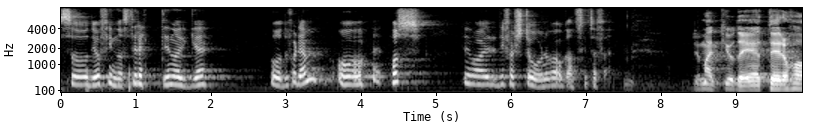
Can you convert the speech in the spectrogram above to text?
Så det å finne oss til rette i Norge, både for dem og oss, var, de første årene var ganske tøffe. Du merker jo det etter å ha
